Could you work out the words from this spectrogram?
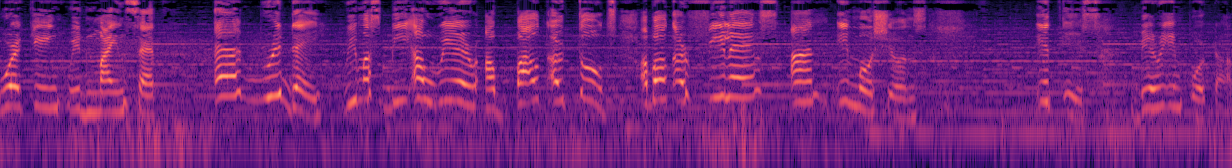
Working with mindset every day. We must be aware about our thoughts, about our feelings and emotions. It is very important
